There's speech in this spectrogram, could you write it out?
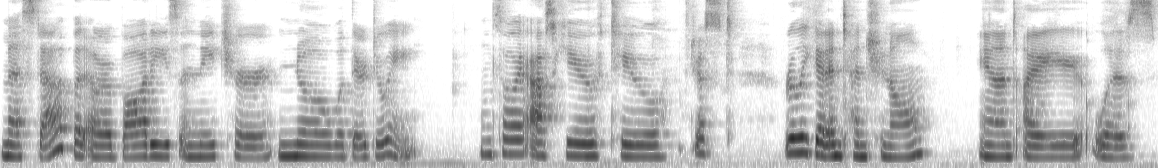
messed up, but our bodies and nature know what they're doing. And so I ask you to just really get intentional. And I was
